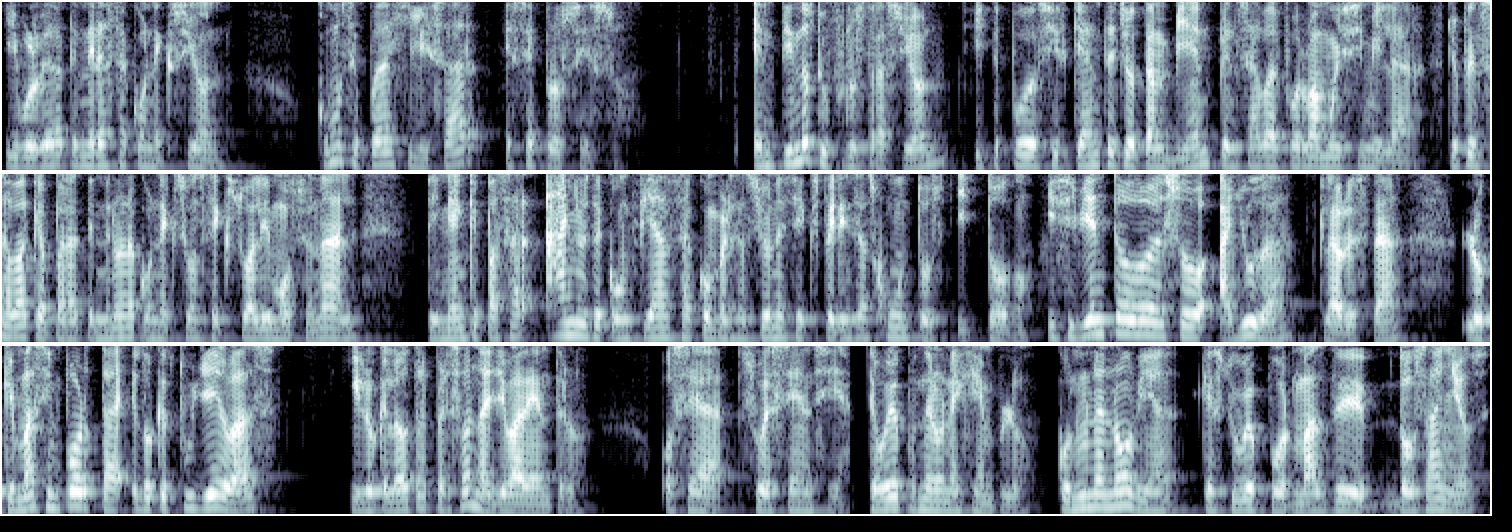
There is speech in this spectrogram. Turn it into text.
y volver a tener esa conexión. ¿Cómo se puede agilizar ese proceso? Entiendo tu frustración y te puedo decir que antes yo también pensaba de forma muy similar. Yo pensaba que para tener una conexión sexual y emocional tenían que pasar años de confianza, conversaciones y experiencias juntos y todo. Y si bien todo eso ayuda, claro está, lo que más importa es lo que tú llevas y lo que la otra persona lleva dentro. O sea, su esencia. Te voy a poner un ejemplo. Con una novia que estuve por más de dos años,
